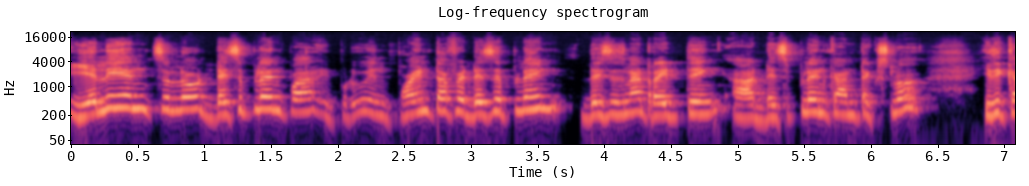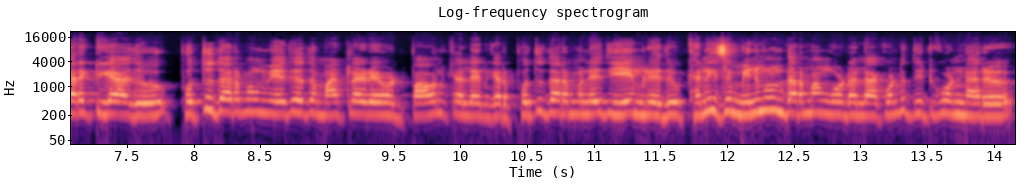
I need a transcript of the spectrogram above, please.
ఎలియన్స్లో డిసిప్లిన్ పా ఇప్పుడు in point of a discipline this is not right thing. ఆ డిసిప్లిన్ కాంటెక్స్లో ఇది కరెక్ట్ కాదు. పొత్తు ధర్మం ఏదేదో మాట్లాడేవాడు పవన్ కళ్యాణ్ గారు పొత్తు ధర్మం లేదు ఏం లేదు. కనీసం మినిమం ధర్మం కూడా లేకుండా తిట్టుకుంటున్నారు.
